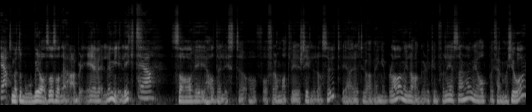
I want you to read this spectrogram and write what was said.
Ja. som heter Bobil også, så det her ble veldig mye likt. ja, Så vi hadde lyst til å få fram at vi skiller oss ut. Vi er et uavhengig blad, vi lager det kun for leserne. Vi har holdt på i 25 år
